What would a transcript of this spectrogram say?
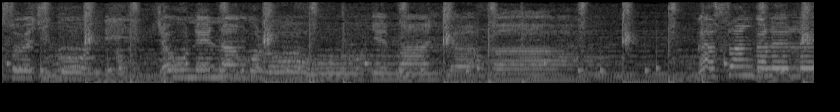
maso w'ekikondi kyawuna enangolo gye manja gasangalele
